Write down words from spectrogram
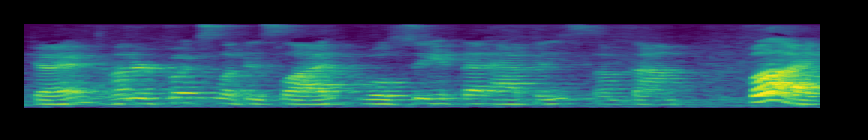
Okay, 100 foot slip and slide. We'll see if that happens sometime. But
